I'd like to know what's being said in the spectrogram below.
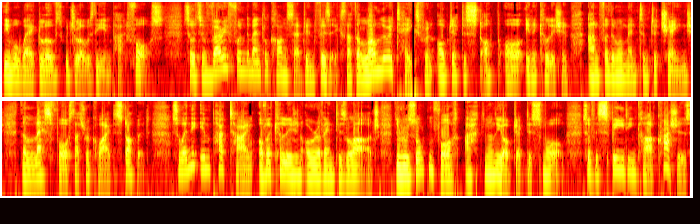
they will wear gloves which lowers the impact force. So it's a very fundamental concept in physics that the longer it takes for an object to stop or in a collision and for the momentum to change, the less force that's required to stop it. So when the impact time of a collision or event is large, the resultant force acting on the object is small. So if a speeding car crashes,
